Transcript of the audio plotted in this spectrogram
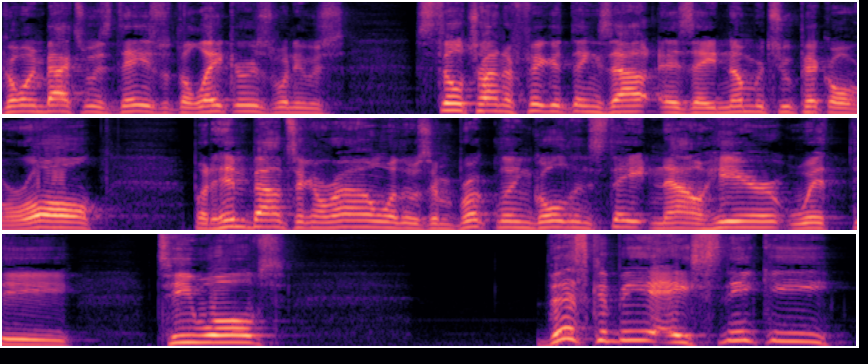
going back to his days with the Lakers when he was still trying to figure things out as a number two pick overall. But him bouncing around, whether it was in Brooklyn, Golden State, now here with the T Wolves, this could be a sneaky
